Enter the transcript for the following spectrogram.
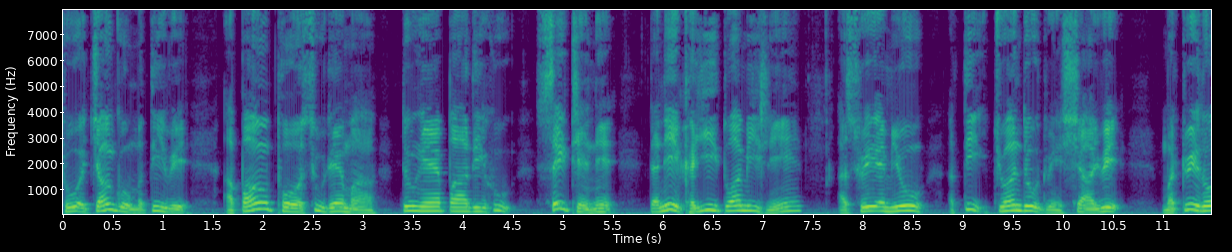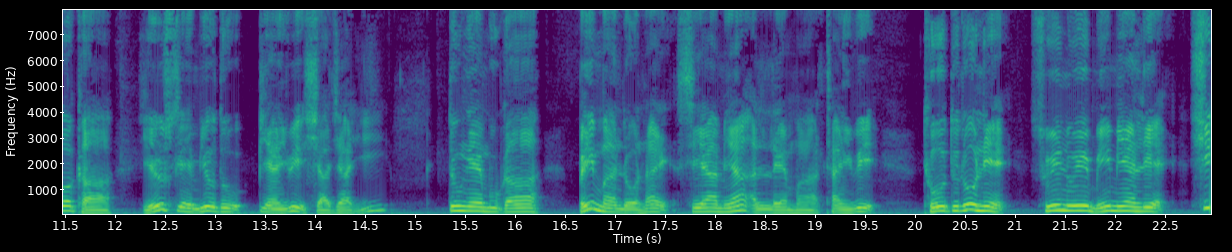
ထိုအကြောင်းကိုမသိ၍အပေါင်းဖော်စုထဲမှသူငယ်ပါသည်ဟု စိတ်ထင်နှင့် တနေ့ခရီးသွားမိလျှင် အဆွေအမျိုးအတိကျွမ်းတို့တွင် ရှာ၍မတွေ့သောအခါ ယေရုရှလင်မြို့သို့ ပြန်၍ရှာကြ၏သူငယ်မူကား ဗိမာန်တော်၌ဆရာများအလယ်မှထိုင်၍ထိုသူတို့နှင့် ဆွေးနွေးမေးမြန်းလျက်ရှိ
